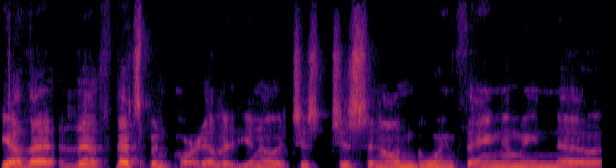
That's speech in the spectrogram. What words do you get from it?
yeah that that that's been part of it you know it's just just an ongoing thing. I mean uh,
